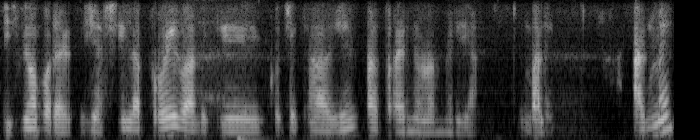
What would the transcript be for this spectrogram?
Hicimos por él. Y así la prueba de que el coche estaba bien para traernos a Almería. Vale. Al mes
